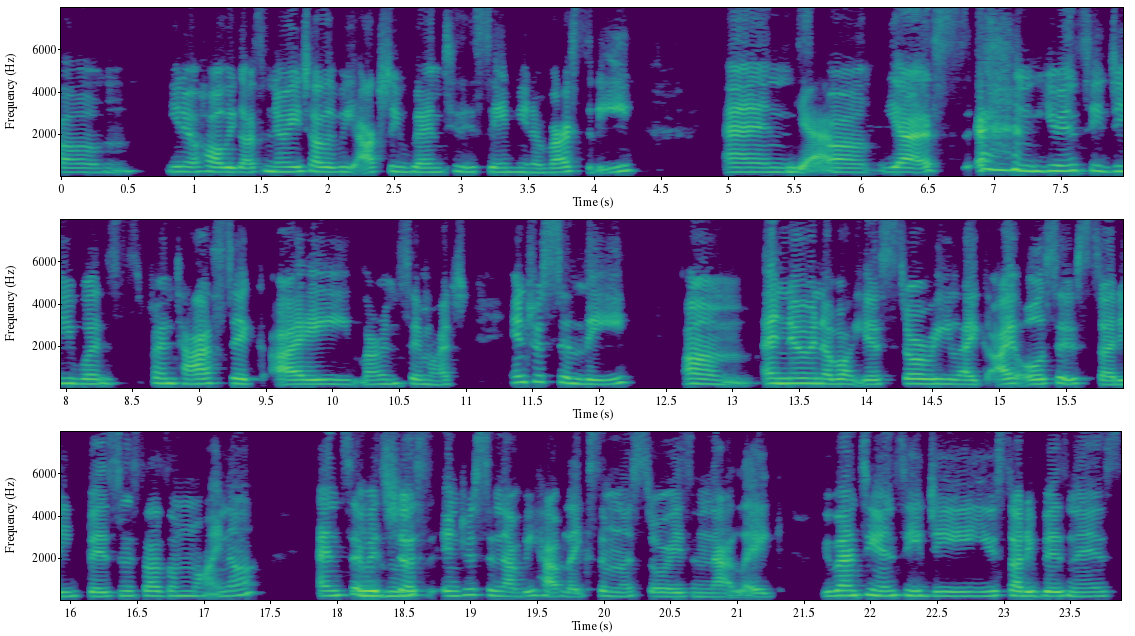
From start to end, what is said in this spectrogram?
um, you know, how we got to know each other. We actually went to the same university. And yeah. Um, yes, and UNCG was fantastic. I learned so much. Interestingly, um and knowing about your story like i also studied business as a minor and so mm-hmm. it's just interesting that we have like similar stories in that like we went to uncg you studied business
